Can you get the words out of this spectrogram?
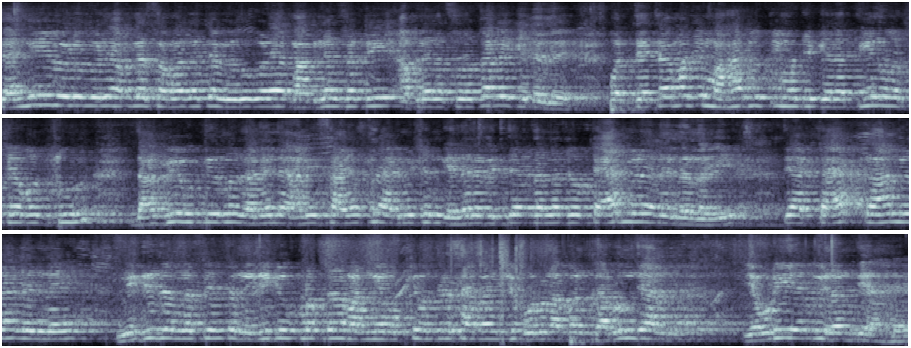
त्यांनी वेळोवेळी आपल्या समाजाच्या वेगवेगळ्या मागण्यांसाठी आपल्याला सहकार्य केलेलं आहे. पण त्याच्यामध्ये महाज्योतीमध्ये गेल्या तीन वर्षापासून दहावी उत्तीर्ण झालेल्या आणि सायन्सला ऍडमिशन घेलेल्या विद्यार्थ्यांना जो टॅब मिळालेला नाही त्या टॅब का मिळालेला नाही निधी जर नसेल तर निधीची उपलब्ध माननीय मुख्यमंत्री साहेबांशी बोलून आपण करून द्याल. एवढी एक विनंती आहे.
